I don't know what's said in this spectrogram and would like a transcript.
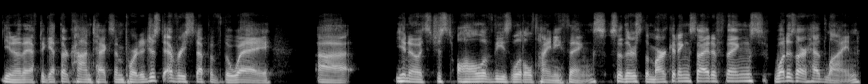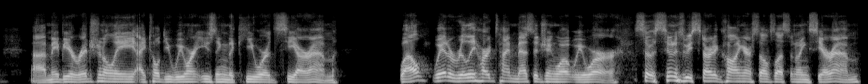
you know, they have to get their contacts imported just every step of the way. Uh, you know, it's just all of these little tiny things. So there's the marketing side of things. What is our headline? Uh, maybe originally I told you we weren't using the keyword CRM. Well, we had a really hard time messaging what we were. So as soon as we started calling ourselves less annoying CRM,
